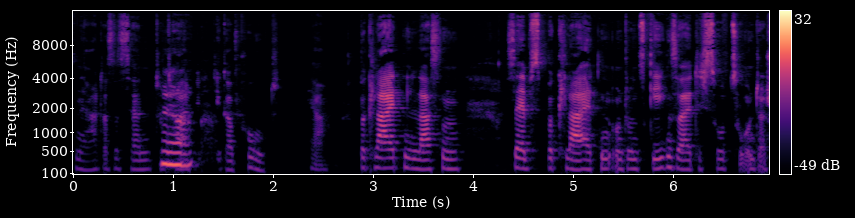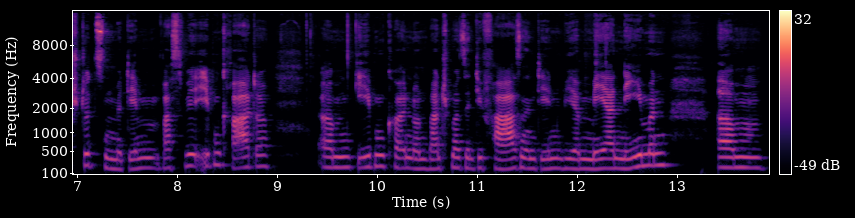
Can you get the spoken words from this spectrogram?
Ja, das ist ja ein total ja. wichtiger Punkt. Ja, begleiten lassen, selbst begleiten und uns gegenseitig so zu unterstützen mit dem, was wir eben gerade ähm, geben können. Und manchmal sind die Phasen, in denen wir mehr nehmen, ähm,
